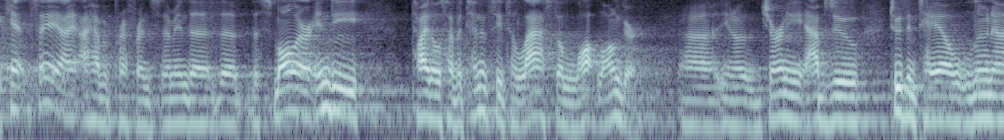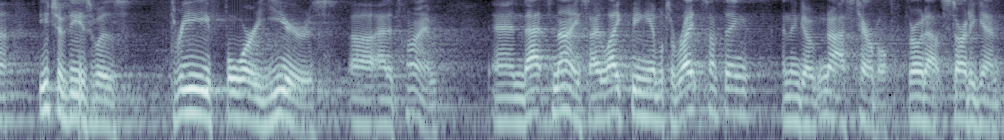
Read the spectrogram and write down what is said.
can't say I, I, have a preference. I mean, the, the, the smaller indie titles have a tendency to last a lot longer. Uh, you know, Journey, Abzu, Tooth and Tail, Luna, each of these was three, four years uh, at a time. And that's nice. I like being able to write something and then go, nah, it's terrible, throw it out, start again.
